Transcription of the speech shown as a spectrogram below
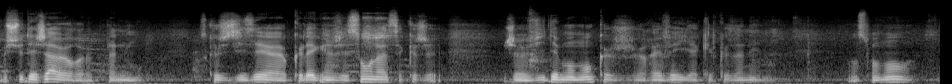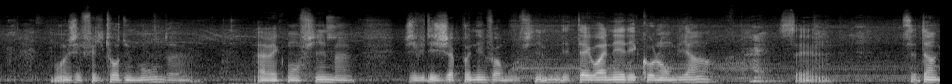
je suis déjà heureux, pleinement. Ce que je disais aux collègues Ingesson, là, c'est que je, je vis des moments que je rêvais il y a quelques années. En ce moment, moi j'ai fait le tour du monde euh, avec mon film. J'ai vu des Japonais voir mon film, des Taïwanais, des Colombiens. C'est dingue.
